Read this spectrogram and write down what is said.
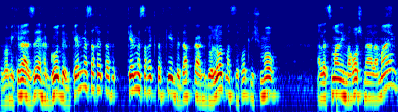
ובמקרה הזה הגודל כן משחק, כן משחק תפקיד, ודווקא הגדולות מצליחות לשמור על עצמן עם הראש מעל המים,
